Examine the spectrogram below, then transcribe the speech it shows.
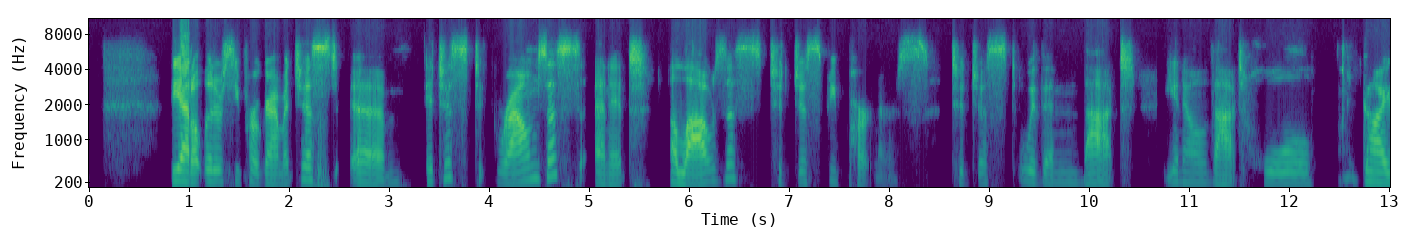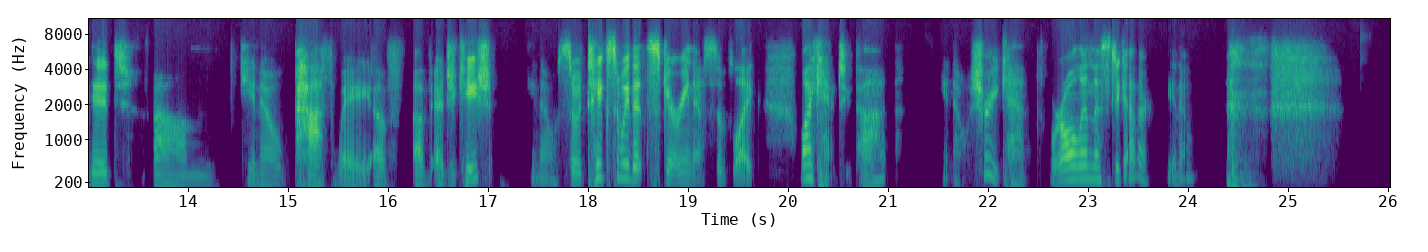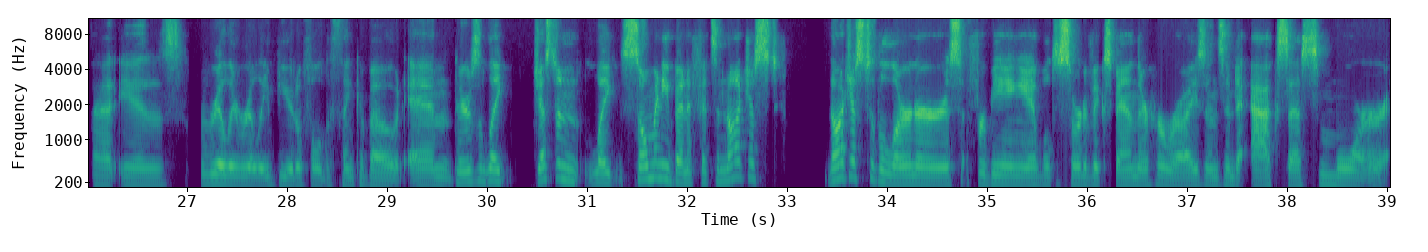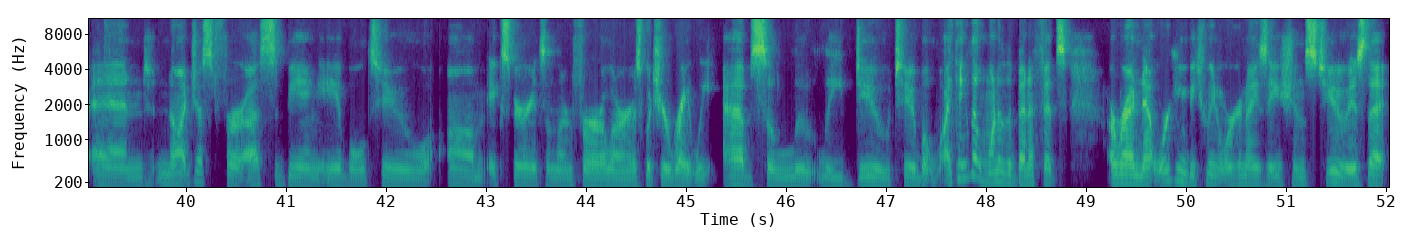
the adult literacy program. It just, um, it just grounds us and it allows us to just be partners, to just within that, you know, that whole guided, um, you know, pathway of, of education you know? So it takes away that scariness of like well i can't do that. You know sure you can. We're all in this together you know? That is really really beautiful to think about. And there's like just in like so many benefits and not just not just to the learners for being able to sort of expand their horizons and to access more and not just for us being able to um, experience and learn for our learners which you're right we absolutely do too. But i think that one of the benefits around networking between organizations too is that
